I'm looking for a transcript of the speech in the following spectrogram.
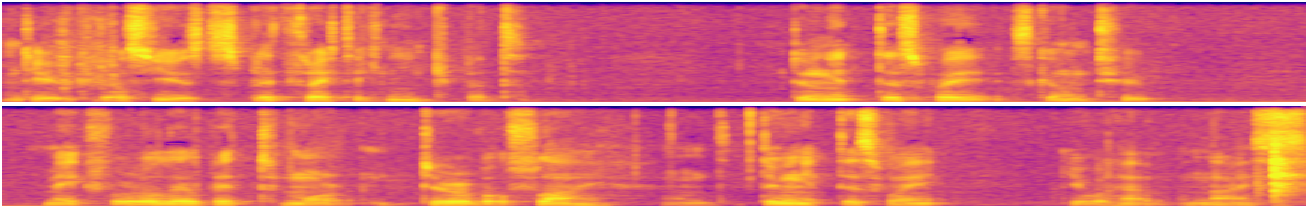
and here you could also use the split thread technique but doing it this way is going to make for a little bit more durable fly and doing it this way you will have a nice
